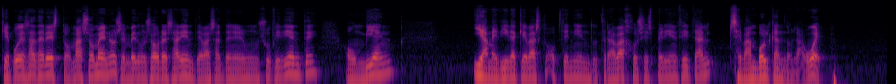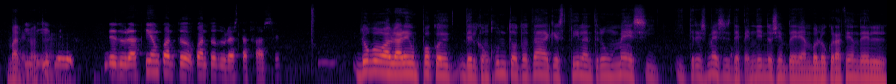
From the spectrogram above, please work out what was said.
que puedes hacer esto más o menos, en vez de un sobresaliente vas a tener un suficiente o un bien y a medida que vas obteniendo trabajos, experiencia y tal, se van volcando la web. Vale, de, duración cuánto cuánto dura esta fase? Luego hablaré un poco del conjunto total que oscila entre un mes y, tres meses, dependiendo siempre de la involucración del,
